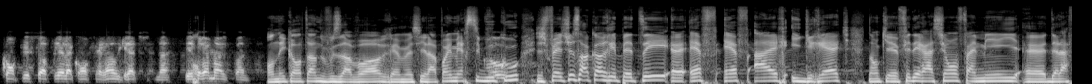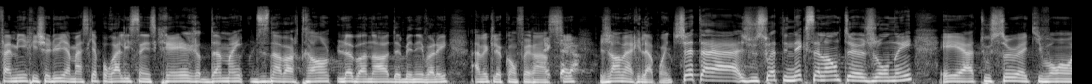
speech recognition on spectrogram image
qu'on puisse offrir la conférence gratuitement. C'est vraiment le fun. On est content de vous avoir, euh, Monsieur Lapin. Merci beaucoup. Oh. Je fais juste encore répéter euh, FFRY, donc euh, Fédération Famille de la famille Richelieu Yamaska pour aller s'inscrire demain 19h30. Le bonheur de bénévoler avec le conférencier Jean-Marie Lapointe. Je, je vous souhaite une excellente journée et à tous ceux qui vont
